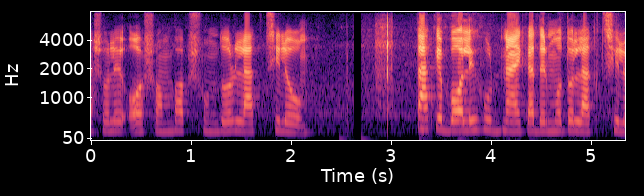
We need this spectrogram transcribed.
আসলে অসম্ভব সুন্দর লাগছিল। তাকে বলিউড নায়িকাদের মতো লাগছিল।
